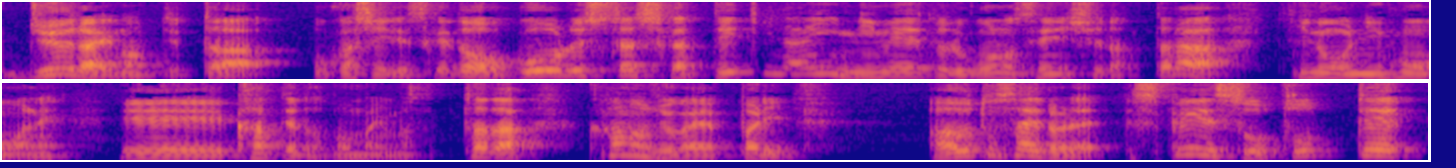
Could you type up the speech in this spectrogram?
従来のって言ったらおかしいですけど、ゴール下しかできない2メートル5の選手だったら、昨日日本はね、えー、勝ってたと思います。ただ、彼女がやっぱり、アウトサイドでスペースを取って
